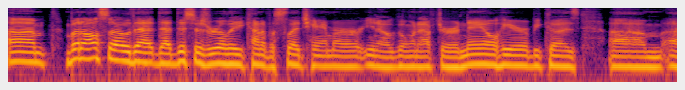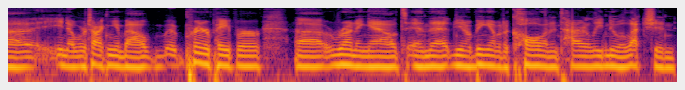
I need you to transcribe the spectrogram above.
um, but also that that this is really kind of a sledgehammer, you know, going after a nail here because um, uh, you know we're talking about printer paper uh, running out, and that you know being able to call an entirely new election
